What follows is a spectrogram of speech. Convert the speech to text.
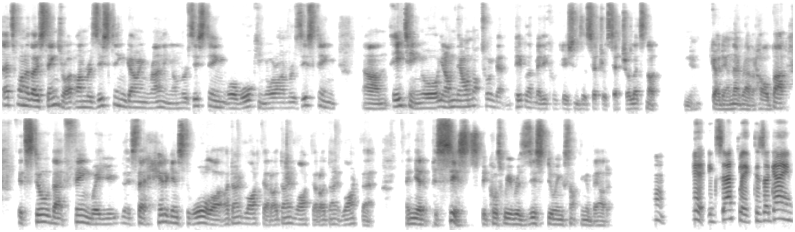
that's one of those things right? I'm resisting going running i'm resisting or walking or i'm resisting um, eating or you know now i'm not talking about people have medical conditions etc etc let's not you know, go down that rabbit hole. But it's still that thing where you it's that head against the wall. I, I don't like that. I don't like that. I don't like that and yet it persists because we resist doing something about it. Mm, yeah, exactly. Because again,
